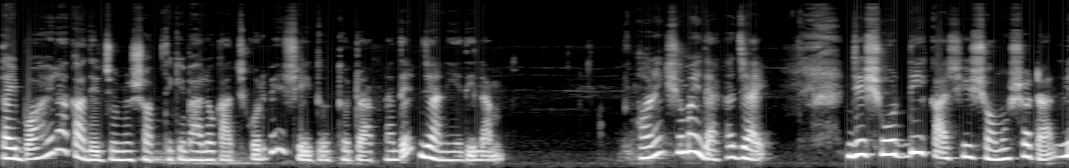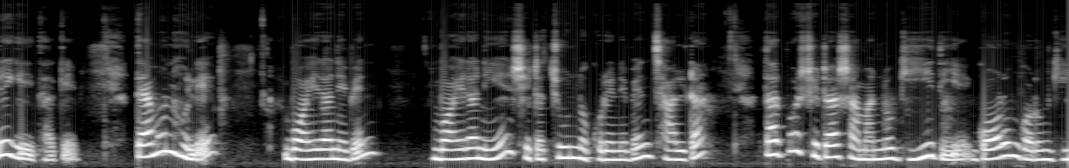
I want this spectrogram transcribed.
তাই বহেরা কাদের জন্য সব থেকে ভালো কাজ করবে সেই তথ্যটা আপনাদের জানিয়ে দিলাম। অনেক সময় দেখা যায় যে সর্দি, কাশির সমস্যাটা লেগেই থাকে। তেমন হলে বহেরা নেবেন, বহেরা নিয়ে সেটা চূর্ণ করে নেবেন ছালটা। তারপর সেটা সামান্য ঘি দিয়ে, গরম গরম ঘি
